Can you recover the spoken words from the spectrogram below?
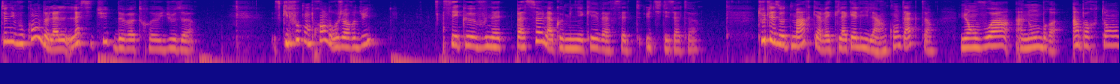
tenez-vous compte de la lassitude de votre user. Ce qu'il faut comprendre aujourd'hui, c'est que vous n'êtes pas seul à communiquer vers cet utilisateur. Toutes les autres marques avec lesquelles il a un contact lui envoient un nombre important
